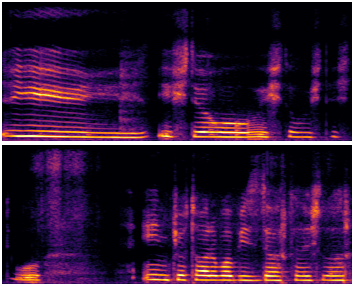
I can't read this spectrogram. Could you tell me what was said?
değil. İşte o, işte o, işte işte o. En kötü araba bizde arkadaşlar.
